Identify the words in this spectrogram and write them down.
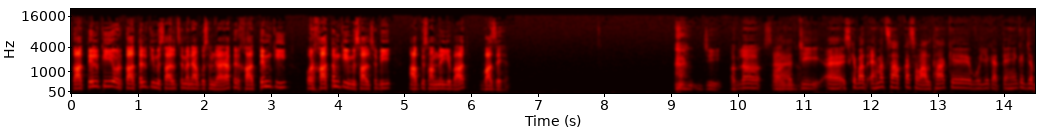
قاتل کی اور قاتل کی مثال سے میں نے آپ کو سمجھایا، پھر خاتم کی اور خاتم کی مثال سے بھی آپ کے سامنے یہ بات واضح ہے۔ جی اگلا سوال جی اس کے بعد احمد صاحب کا سوال تھا کہ وہ یہ کہتے ہیں کہ جب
